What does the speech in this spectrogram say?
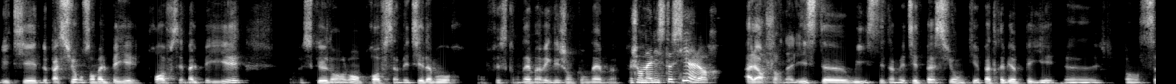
métiers de passion sont mal payés. Prof, c'est mal payé parce que normalement, prof, c'est un métier d'amour. On fait ce qu'on aime avec des gens qu'on aime. Journaliste aussi alors? Alors, journaliste, euh, oui, c'est un métier de passion qui est pas très bien payé, euh, je pense.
